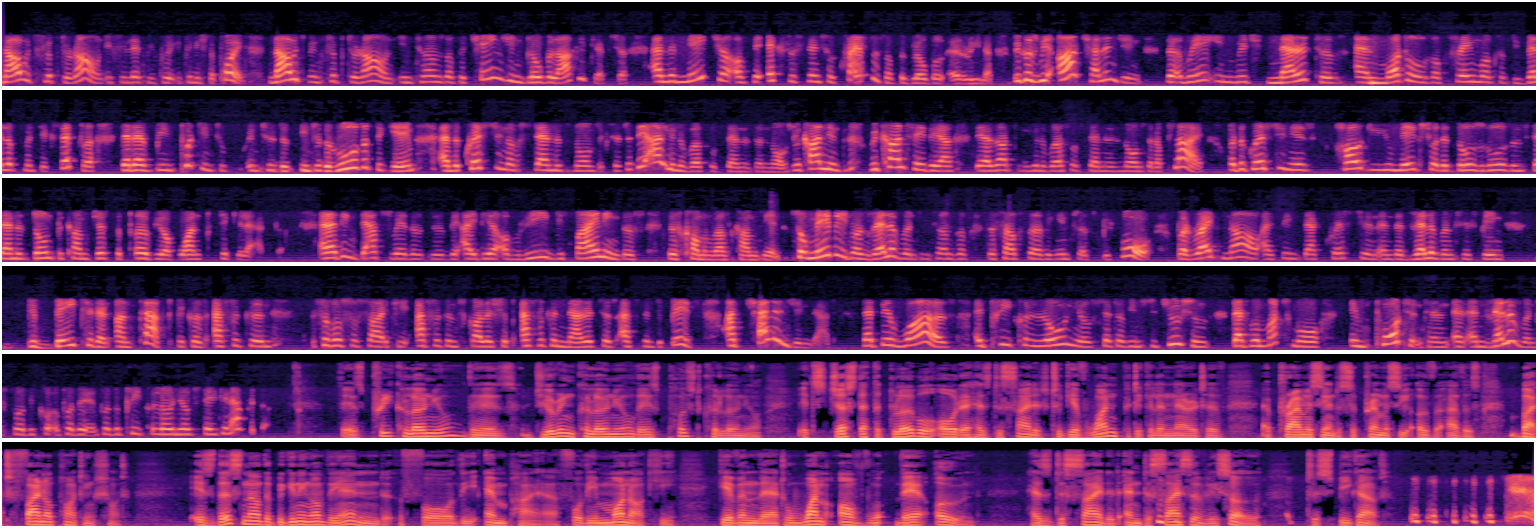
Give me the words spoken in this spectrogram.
now it's flipped around, if you let me finish the point. Now it's been flipped around in terms of the changing global architecture and the nature of the existential crisis of the global arena. Because we are challenging the way in which narratives and models of frameworks of development, etc., that have been put into, into, the, into the rules of the game and the question of standards, norms, etc., they are universal standards and norms. We can't, we can't say they are, they are not universal standards and norms that apply. But the question is, how do you make sure that those rules and standards don't become just the purview of one particular actor? And I think that's where the, the, the, idea of redefining this, this Commonwealth comes in. So maybe it was relevant in terms of the self-serving interest before, but right now I think that question and that relevance is being debated and unpacked because African civil society, African scholarship, African narratives, African debates are challenging that that there was a pre-colonial set of institutions that were much more important and, and, and relevant for the, for, the, for the pre-colonial state in Africa. There's pre-colonial, there's during colonial, there's post-colonial. It's just that the global order has decided to give one particular narrative a primacy and a supremacy over others. But final parting shot. Is this now the beginning of the end for the empire, for the monarchy? Given that one of their own has decided, and decisively so, to speak out?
